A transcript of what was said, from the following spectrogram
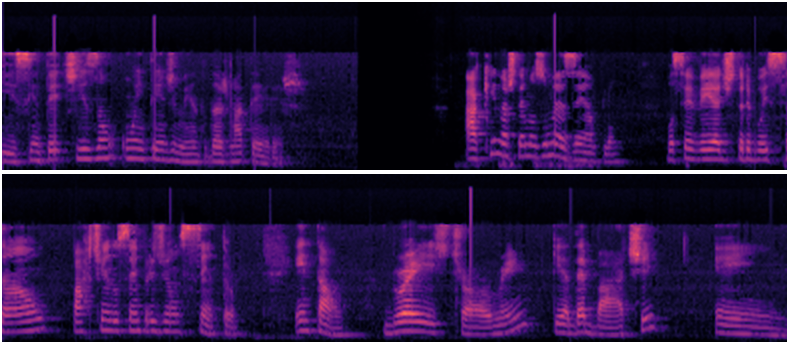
que sintetizam o entendimento das matérias. Aqui nós temos um exemplo. Você vê a distribuição partindo sempre de um centro. Então, brainstorming, que é debate em,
